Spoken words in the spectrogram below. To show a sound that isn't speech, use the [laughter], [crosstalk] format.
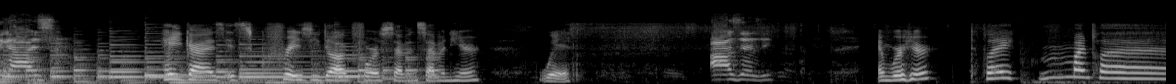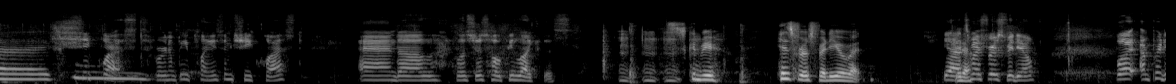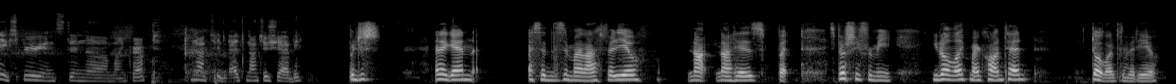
Hey guys. Hey guys, it's Crazy Dog 477 here with Azezi. and we're here to play Mineplex. Sheep Quest. We're gonna be playing some Sheep Quest. And uh, let's just hope you like this. Mm, mm, mm, It's gonna be his first video, but Yeah, it's know. my first video. But I'm pretty experienced in uh, Minecraft. Not too bad, not too shabby. but just and again, I said this in my last video, not not his, but especially for me. You don't like my content, don't like the video.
